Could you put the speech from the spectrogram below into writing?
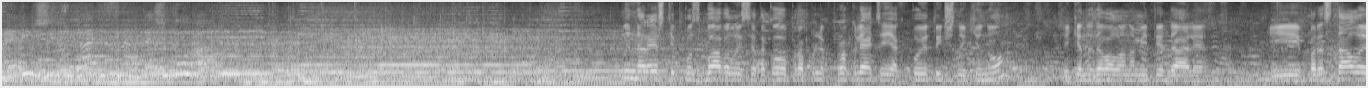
Найбільш життєрадісна та чудова. Ми нарешті позбавилися такого прокля- прокляття, як поетичне кіно, яке не давало нам йти далі, і перестали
